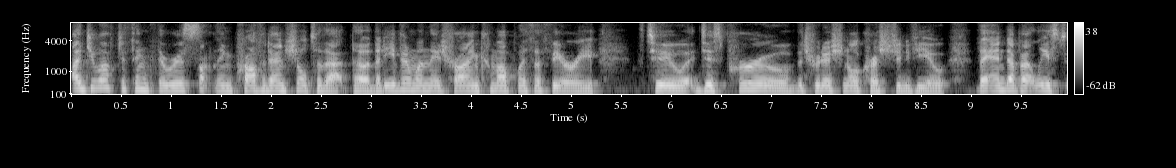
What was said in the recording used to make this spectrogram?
I do have to think there is something providential to that, though. That even when they try and come up with a theory to disprove the traditional Christian view, they end up at least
